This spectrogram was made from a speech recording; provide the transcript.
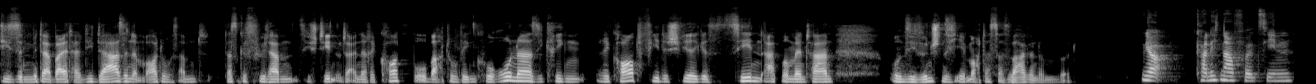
diese Mitarbeiter, die da sind im Ordnungsamt, das Gefühl haben, sie stehen unter einer Rekordbeobachtung wegen Corona, sie kriegen rekord viele schwierige Szenen ab momentan und sie wünschen sich eben auch, dass das wahrgenommen wird. Ja, kann ich nachvollziehen.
